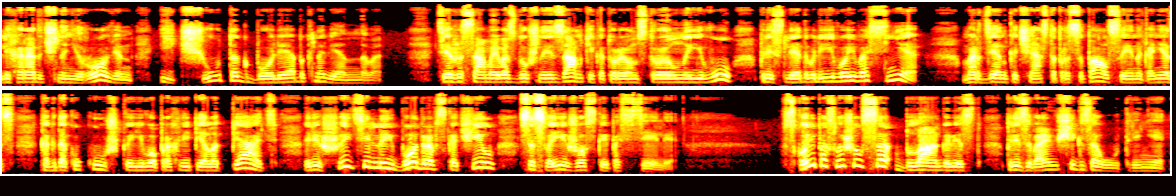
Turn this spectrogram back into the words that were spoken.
лихорадочно неровен и чуток более обыкновенного. Те же самые воздушные замки, которые он строил наяву, преследовали его и во сне. Морденко часто просыпался и наконец, когда кукушка его прохрипела пять, решительно и бодро вскочил со своей жесткой постели. Вскоре послышался благовест, призывающий к заутренне.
